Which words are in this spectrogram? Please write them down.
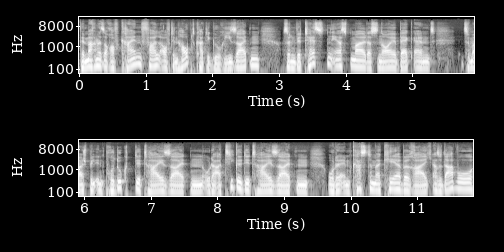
wir machen das auch auf keinen Fall auf den Hauptkategorieseiten, sondern wir testen erstmal das neue Backend zum Beispiel in Produktdetailseiten oder Artikeldetailseiten oder im Customer Care Bereich, also da, wo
